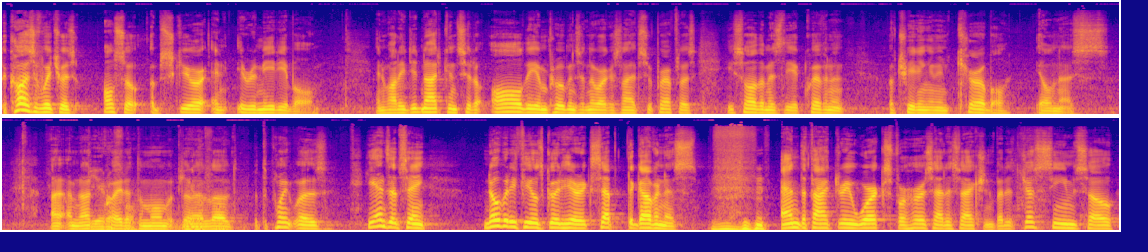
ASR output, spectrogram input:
the cause of which was also obscure and irremediable. And while he did not consider all the improvements in the workers' lives superfluous, he saw them as the equivalent of treating an incurable illness. I, I'm not quite at the moment that I loved, but the point was, he ends up saying, Nobody feels good here except the governess. and the factory works for her satisfaction. But it just seems so.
